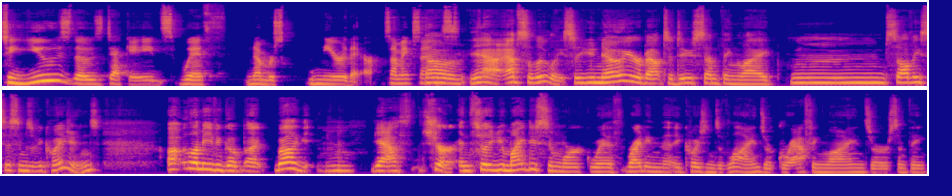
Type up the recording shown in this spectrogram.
to use those decades with numbers near there. Does that make sense? Oh, yeah, absolutely. So you know you're about to do something like mm, solving systems of equations. Uh, let me even go back. Well, mm, yeah, sure. And so you might do some work with writing the equations of lines or graphing lines or something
